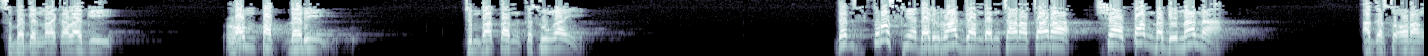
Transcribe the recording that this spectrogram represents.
Sebagian mereka lagi lompat dari jembatan ke sungai. Dan seterusnya dari ragam dan cara-cara syaitan bagaimana agar seorang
